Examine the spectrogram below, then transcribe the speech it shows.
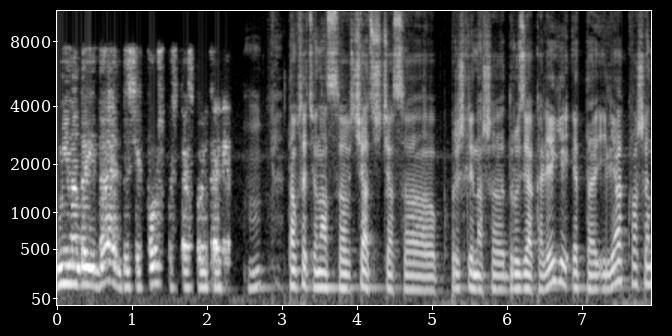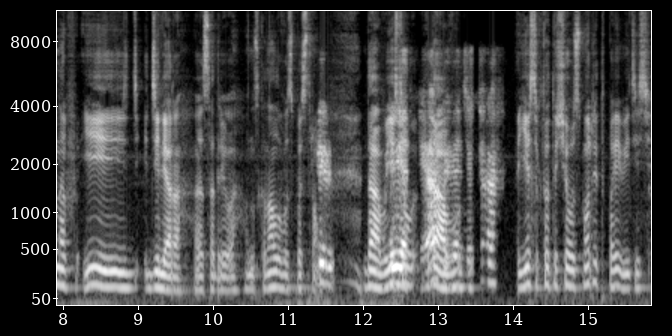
не надоедает до сих пор спустя столько лет. Там, кстати, у нас э, в чат сейчас э, пришли наши друзья-коллеги. Это Илья Квашенов и Дилера э, Садрила. Он с канала Воспойстром. Да, привет, если, Илья, да, привет, Дилера. если кто-то еще смотрит, появитесь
